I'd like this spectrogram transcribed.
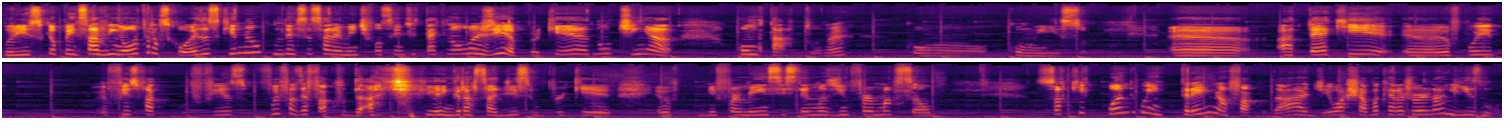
por isso que eu pensava em outras coisas que não necessariamente fossem de tecnologia, porque não tinha contato né, com, com isso. É, até que é, eu fui. Eu fiz, fiz, fui fazer faculdade, é engraçadíssimo, porque eu me formei em sistemas de informação. Só que quando eu entrei na faculdade, eu achava que era jornalismo.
